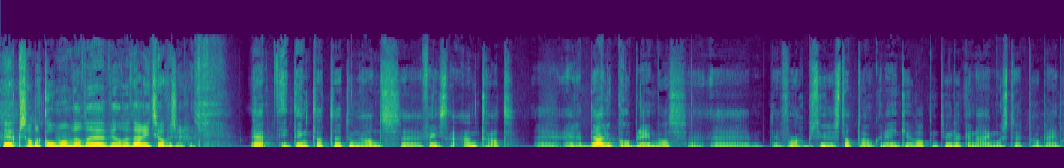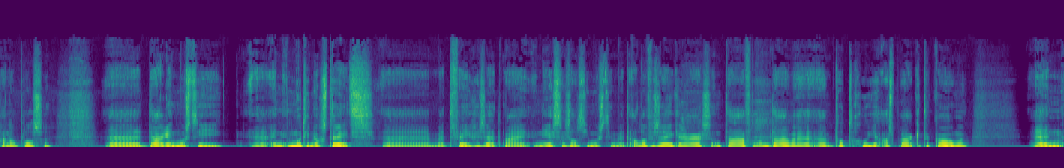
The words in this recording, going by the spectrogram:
Eh, Xander Kolman wilde, wilde daar iets over zeggen. Ja, ik denk dat eh, toen Hans eh, Veenstra aantrad, eh, er een duidelijk probleem was. De vorige bestuurder stapte ook in één keer op natuurlijk en hij moest het probleem gaan oplossen. Daarin moest hij, en moet hij nog steeds met VGZ, maar in eerste instantie moest hij met alle verzekeraars aan tafel om daar tot goede afspraken te komen. En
